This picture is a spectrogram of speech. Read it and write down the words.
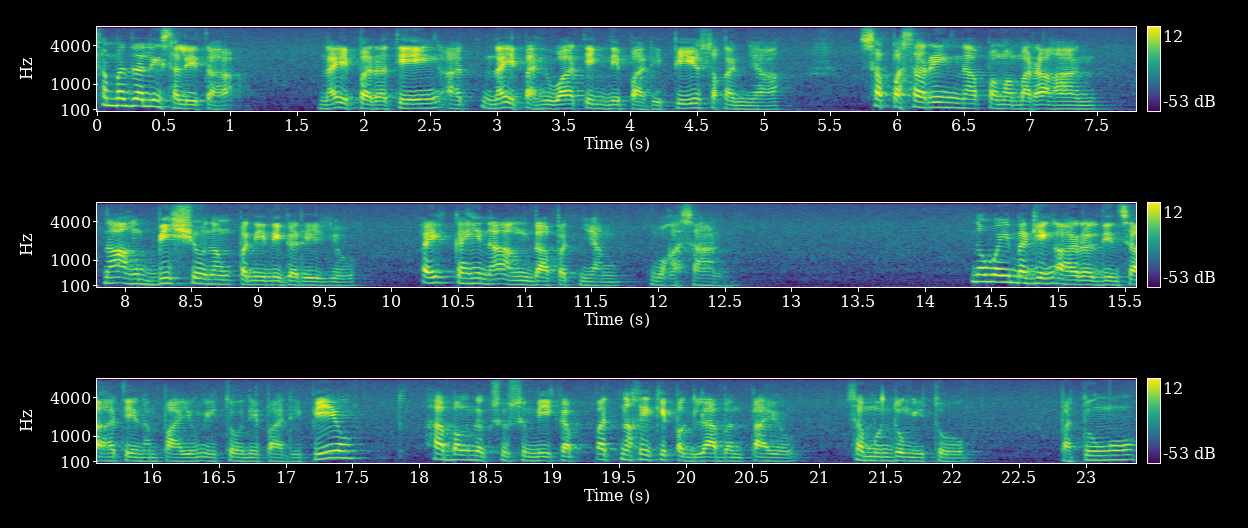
sa madaling salita, naiparating at naipahiwatig ni Padre Pio sa kanya sa pasaring na pamamaraan na ang bisyo ng paninigarilyo ay kahinaang dapat niyang wakasan. Naway maging aral din sa atin ang payong ito ni Padre Pio habang nagsusumikap at nakikipaglaban tayo sa mundong ito patungo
